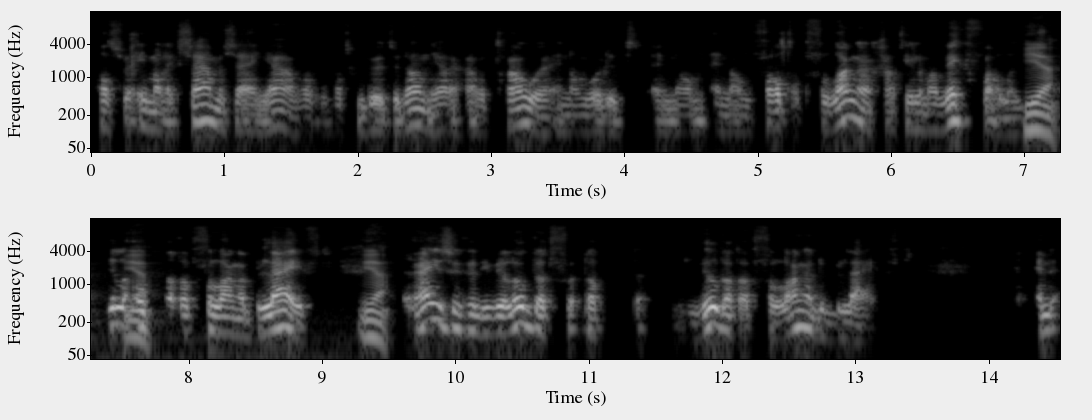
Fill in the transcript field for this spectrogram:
als we eenmaal examen zijn, ja, wat, wat, gebeurt er dan? Ja, dan gaan we trouwen en dan, wordt het, en dan, en dan valt dat verlangen gaat helemaal wegvallen. Ja, we willen ook dat dat verlangen blijft. Ja. De reiziger die wil ook dat, dat, die wil dat dat verlangen er blijft. En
